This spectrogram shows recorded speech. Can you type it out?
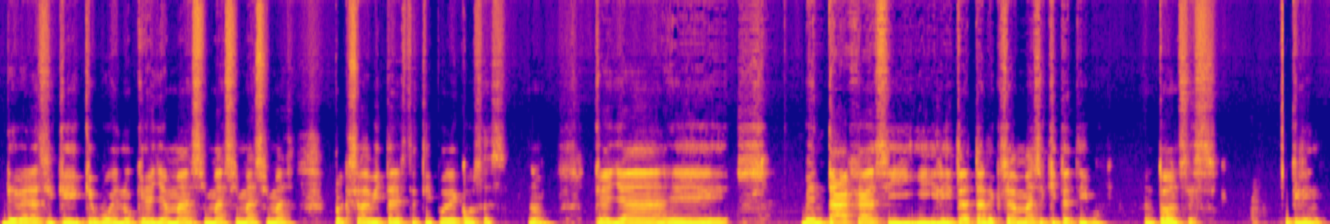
de veras y qué, bueno que haya más y más y más y más, porque se va a evitar este tipo de cosas, ¿no? Que haya eh, ventajas y, tratar de que sea más equitativo. Entonces, Chiquilín,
